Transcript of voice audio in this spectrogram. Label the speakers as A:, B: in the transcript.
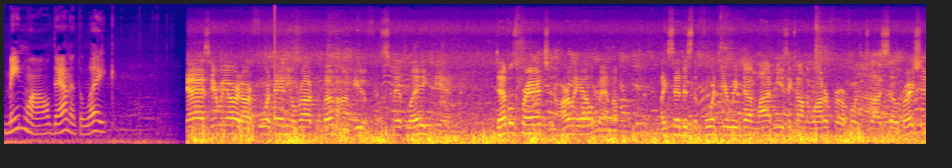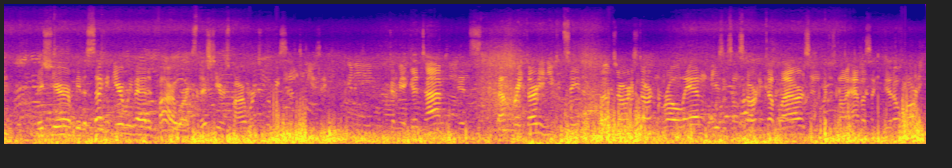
A: Meanwhile, down at the lake,
B: Guys, here we are at our fourth annual Rock the Boat on beautiful Smith Lake in Devil's Branch in Arley, Alabama. Like I said, this is the fourth year we've done live music on the water for our 4th of July celebration. This year will be the second year we've added fireworks. This year's fireworks will be set to music. It's going to be a good time. It's about 3.30 and you can see the boats are already starting to roll in. Music's going to start in a couple hours and we're just going to have us a good old party.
